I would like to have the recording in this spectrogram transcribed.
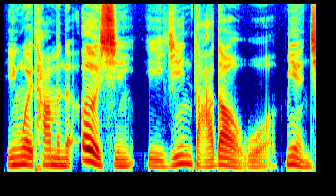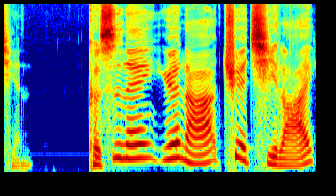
因为他们的恶行已经达到我面前。”可是呢，约拿却起来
